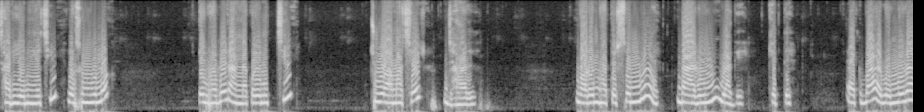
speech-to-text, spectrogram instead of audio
ছাড়িয়ে নিয়েছি রসুনগুলো। এইভাবে রান্না করে নিচ্ছি চুয়া মাছের ঝাল। গরম ভাতের সঙ্গে দারুণ লাগে খেতে। একবার বন্ধুরা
